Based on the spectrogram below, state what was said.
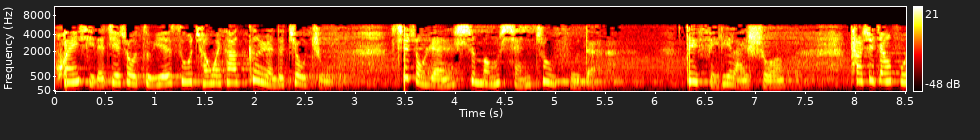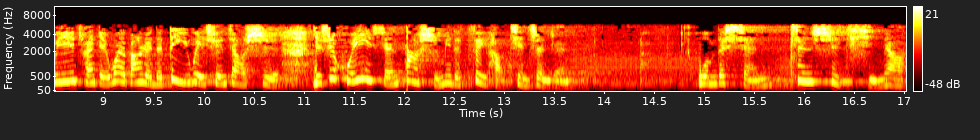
欢喜的接受主耶稣成为他个人的救主，这种人是蒙神祝福的。对腓力来说。他是将福音传给外邦人的第一位宣教士，也是回应神大使命的最好见证人。我们的神真是奇妙，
